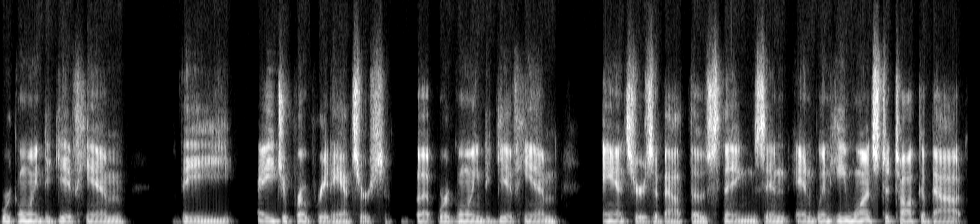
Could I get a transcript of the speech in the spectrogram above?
we're going to give him the age appropriate answers, but we're going to give him answers about those things. And and when he wants to talk about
